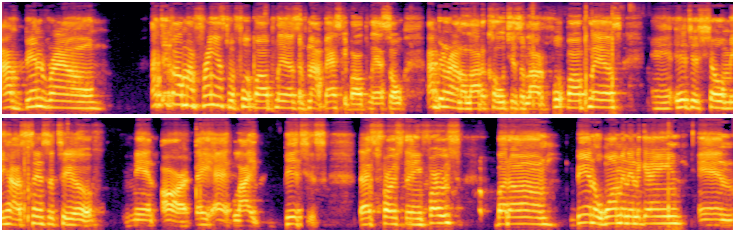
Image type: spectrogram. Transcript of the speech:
I've been around. I think all my friends were football players, if not basketball players. So I've been around a lot of coaches, a lot of football players, and it just showed me how sensitive men are. They act like bitches. That's first thing first. But um, being a woman in the game and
